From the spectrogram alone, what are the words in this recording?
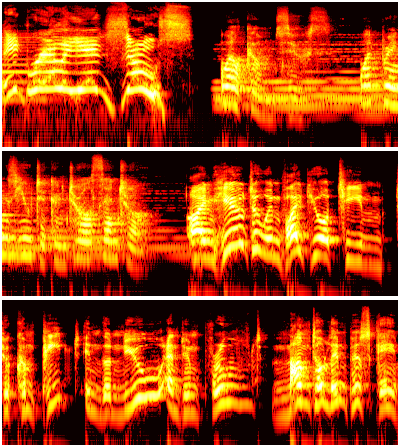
It really is Zeus! Welcome, Zeus. What brings you to Control Central? I'm here to invite your team to compete in the new and improved Mount Olympus Games.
